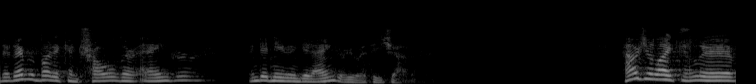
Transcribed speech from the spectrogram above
that everybody controlled their anger and didn't even get angry with each other. How would you like to live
